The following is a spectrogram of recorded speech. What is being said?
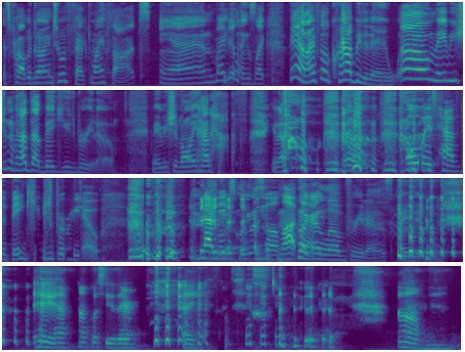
it's probably going to affect my thoughts and my feelings. Like, man, I feel crappy today. Well, maybe you shouldn't have had that big, huge burrito. Maybe you should have only had half. You know, no, always have the big, huge burrito. that makes me feel a lot better. Like I love burritos. I do. hey, I'm with you there. Hey. oh man,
